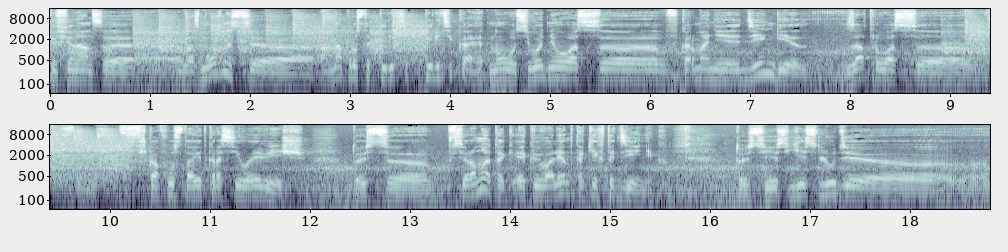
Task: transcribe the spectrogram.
финансовая возможность, э, она просто перетекает. Но сегодня у вас в кармане деньги, завтра у вас в шкафу стоит красивая вещь. То есть э, все равно это эквивалент каких-то денег. То есть есть, есть люди, э,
